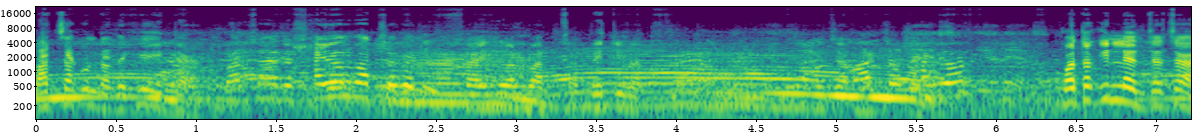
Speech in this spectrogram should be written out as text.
বাচ্চা কোনটা? দেখি এইটা। বাচ্চা সাইওয়াল বাচ্চা বেটি। বাচ্চা বাচ্চা। কত কিনলেন চাচা?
